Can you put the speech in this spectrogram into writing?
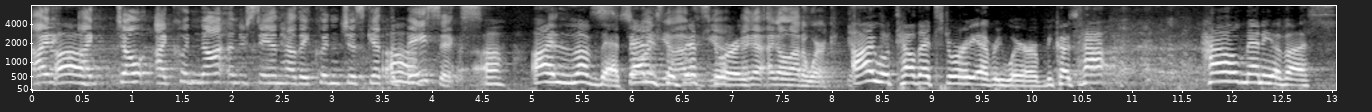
I, uh, I don't, I could not understand how they couldn't just get the uh, basics. Uh, I love that. So that is yeah, the best yeah, story. I got, I got, a lot of work. Yeah. I will tell that story everywhere because how, how many of us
